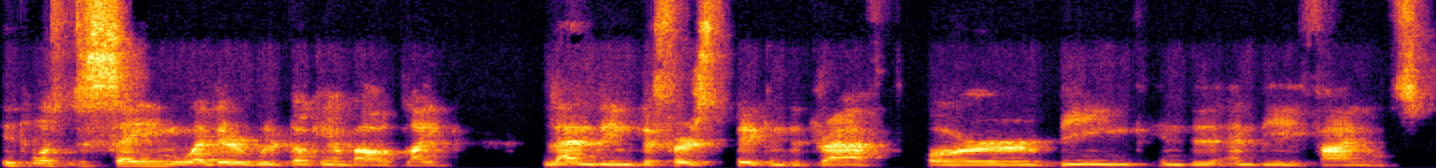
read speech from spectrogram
it was the same whether we're talking about like landing the first pick in the draft or being in the NBA finals.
